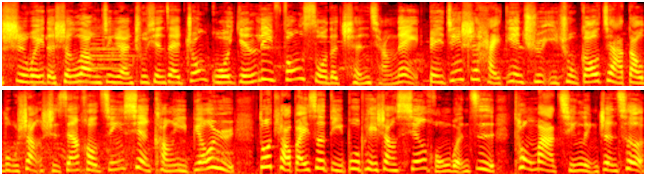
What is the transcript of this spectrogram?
示威的声浪竟然出现在中国严厉封锁的城墙内。北京市海淀区一处高架道路上，十三号惊现抗议标语，多条白色底部配上鲜红文字，痛骂清零政策。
